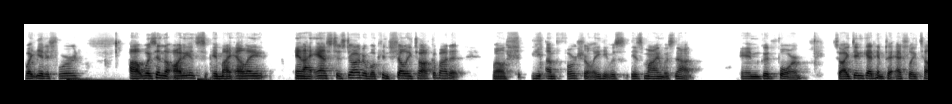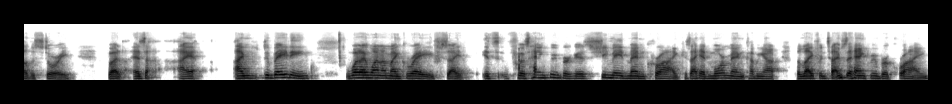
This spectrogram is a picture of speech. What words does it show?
what Yiddish word, uh, was in the audience in my LA. And I asked his daughter, well, can Shelley talk about it? Well, he, unfortunately, he was, his mind was not in good form. So I didn't get him to actually tell the story. But as I, I'm debating what I want on my grave site. It's because Hank Greenberg is she made men cry because I had more men coming out the life and times of Hank Greenberg crying,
